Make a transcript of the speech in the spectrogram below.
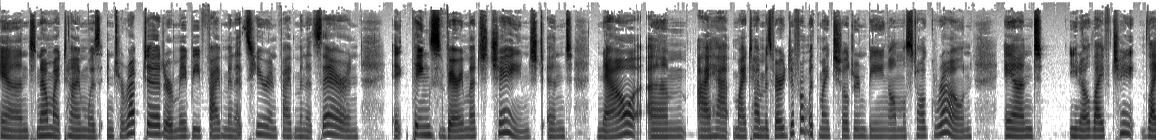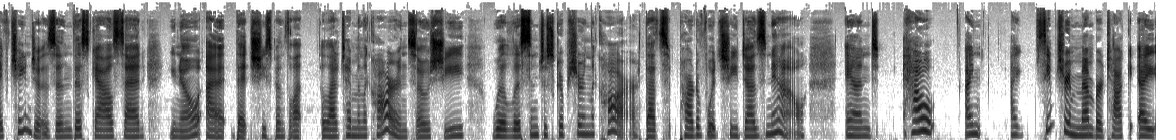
and now my time was interrupted, or maybe five minutes here and five minutes there. And it, things very much changed. And now um, I have my time is very different with my children being almost all grown. And you know life cha- life changes and this gal said you know uh, that she spends a lot a lot of time in the car and so she will listen to scripture in the car that's part of what she does now and how i i seem to remember talking i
